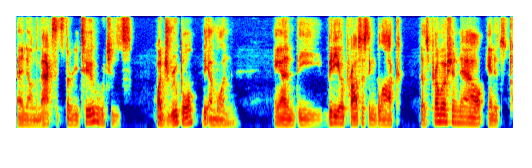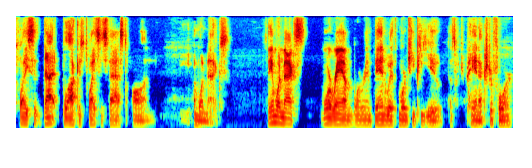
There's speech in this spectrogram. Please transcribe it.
and on the Max it's 32, which is quadruple the M1. And the video processing block does ProMotion now, and it's twice that block is twice as fast on the M1 Max. So the M1 Max, more RAM, more RAM bandwidth, more GPU. That's what you're paying extra for.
